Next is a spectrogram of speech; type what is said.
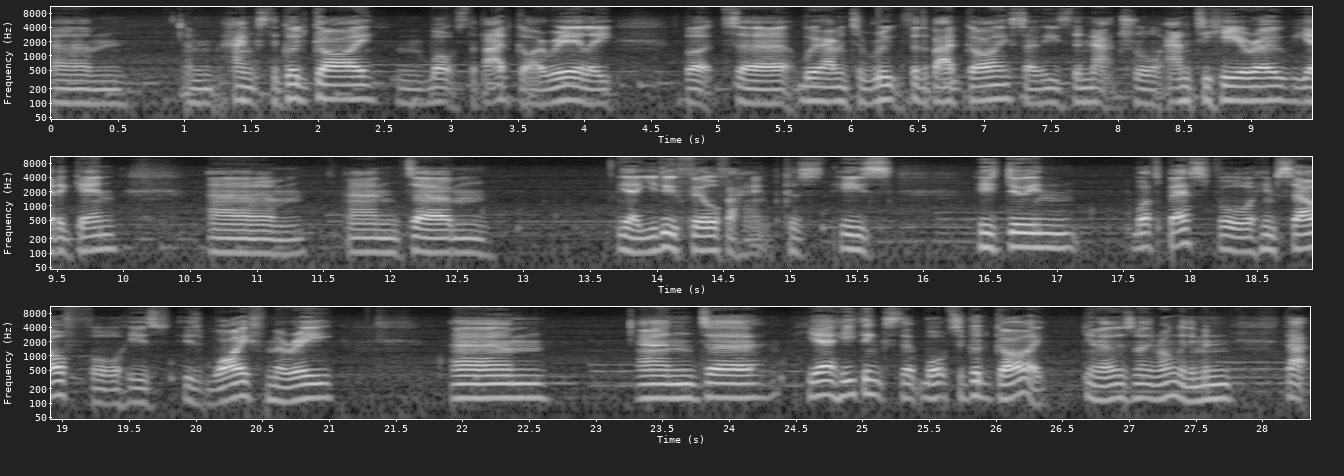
Um, and Hank's the good guy, and Walt's the bad guy, really. But uh, we're having to root for the bad guy, so he's the natural anti-hero yet again. Um, and um, yeah, you do feel for Hank because he's he's doing what's best for himself, for his his wife Marie. Um, and uh, yeah, he thinks that Walt's a good guy. You know, there's nothing wrong with him, and that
